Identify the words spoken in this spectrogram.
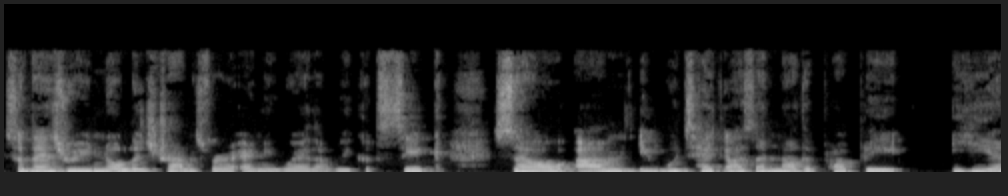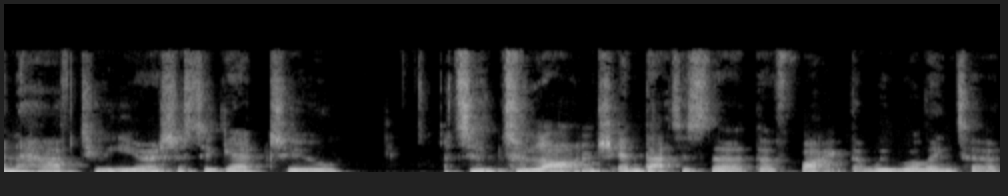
So there's really knowledge transfer anywhere that we could seek. So um, it would take us another probably year and a half, two years just to get to to to launch and that is the the fight that we're willing to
